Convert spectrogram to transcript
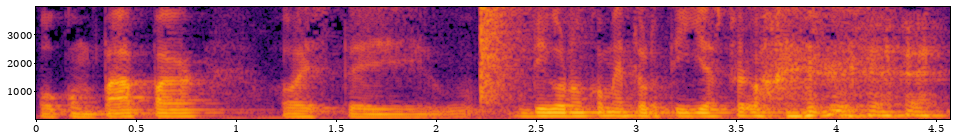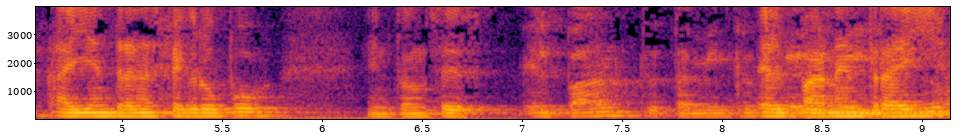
o con papa, o este, digo, no come tortillas, pero ahí entra en este grupo. Entonces... El pan también creo que El pan entra ahí.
